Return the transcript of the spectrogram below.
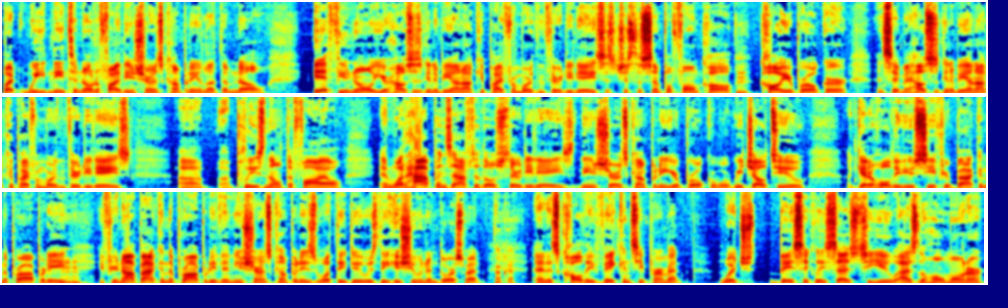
but we need to notify the insurance company and let them know. If you know your house is going to be unoccupied for more than 30 days, it's just a simple phone call. Call your broker and say, My house is going to be unoccupied for more than 30 days. Uh, uh, please note the file. And what happens after those 30 days, the insurance company, your broker, will reach out to you, uh, get a hold of you, see if you're back in the property. If you're not back in the property, then the insurance companies, what they do is they issue an endorsement. Okay. And it's called a vacancy permit, which basically says to you, as the homeowner,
